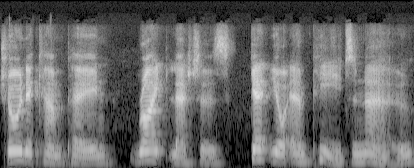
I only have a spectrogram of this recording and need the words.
join a campaign, write letters, get your MP to know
